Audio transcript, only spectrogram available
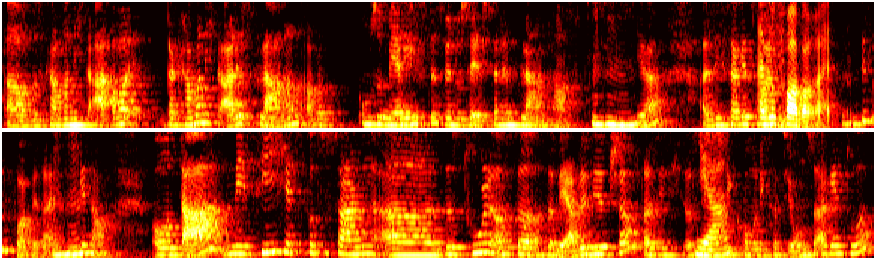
Äh, und das kann man nicht, aber da kann man nicht alles planen, aber umso mehr hilft es, wenn du selbst einen Plan hast. Mhm. Ja? Also ich sage jetzt mal, Also vorbereiten. Ein bisschen vorbereiten, mhm. genau. Und da ziehe ich jetzt sozusagen äh, das Tool aus der, aus der Werbewirtschaft, also ich, aus ja. die Kommunikationsagentur.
